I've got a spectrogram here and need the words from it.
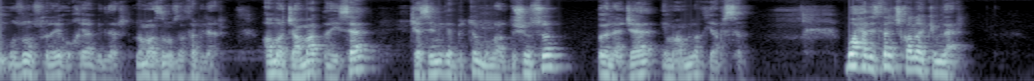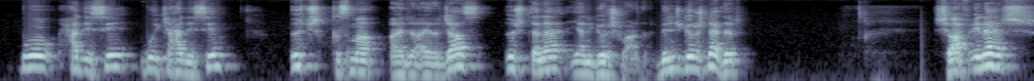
uzun süreyi okuyabilir, namazını uzatabilir. Ama cemaatle ise kesinlikle bütün bunları düşünsün, öylece imamlık yapsın. Bu hadisten çıkan hükümler. Bu hadisi, bu iki hadisi üç kısma ayrı ayıracağız. Üç tane yani görüş vardır. Birinci görüş nedir? Şafiler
